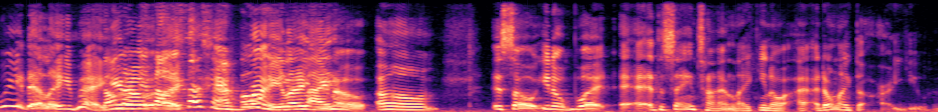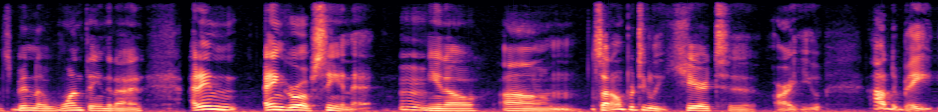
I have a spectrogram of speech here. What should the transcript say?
we ain't that laid back. Don't you know, this like, sunshine fool right? you, Like, like- you know, um. So you know, but at the same time, like you know, I, I don't like to argue. It's been the one thing that I, I didn't, I didn't grow up seeing that. Mm. You know, um, so I don't particularly care to argue. I'll debate.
